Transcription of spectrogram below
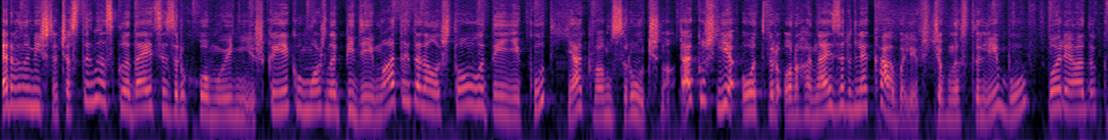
Ергономічна частина складається з рухомої ніжки, яку можна підіймати та налаштовувати її кут, як вам зручно. Також є отвір органайзер для кабелів, щоб на столі був порядок.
